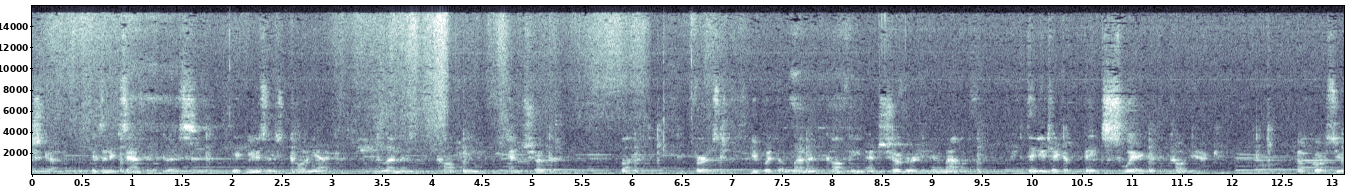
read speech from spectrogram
Is an example of this. It uses cognac, lemon, coffee, and sugar. But first, you put the lemon, coffee, and sugar in your mouth. Then you take a big swig of cognac. Of course, you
